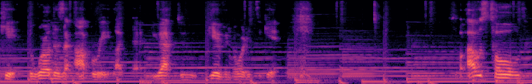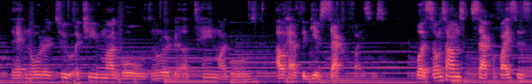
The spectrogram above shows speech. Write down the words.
get. The world doesn't operate like that. You have to give in order to get. So I was told that in order to achieve my goals, in order to obtain my goals, I would have to give sacrifices. But sometimes sacrifices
